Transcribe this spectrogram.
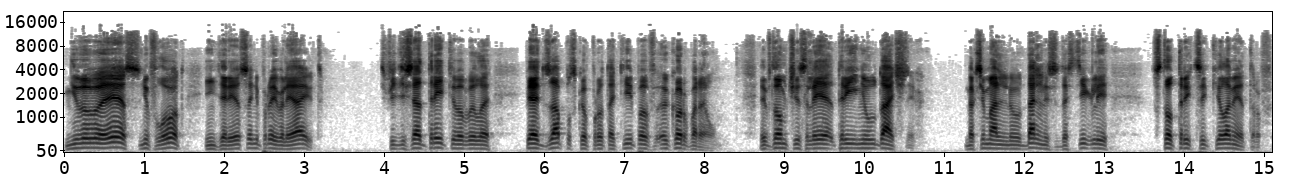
Ни ВВС, ни флот интереса не проявляют. С 53-го было пять запусков прототипов Корпорел, и в том числе три неудачных. Максимальную дальность достигли 130 километров.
